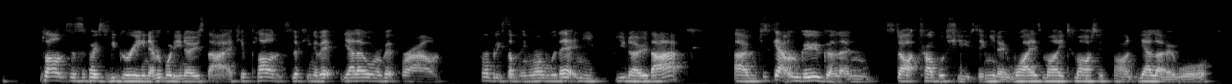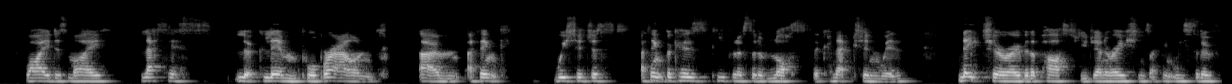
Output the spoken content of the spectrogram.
plants are supposed to be green. Everybody knows that. If your plant's looking a bit yellow or a bit brown, probably something wrong with it, and you you know that. Um, just get on Google and start troubleshooting. You know, why is my tomato plant yellow, or why does my lettuce look limp or brown? Um, I think we should just. I think because people have sort of lost the connection with nature over the past few generations, I think we sort of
